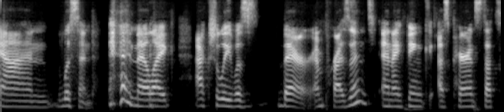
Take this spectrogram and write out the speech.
and listened and I like actually was there and present. And I think as parents, that's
